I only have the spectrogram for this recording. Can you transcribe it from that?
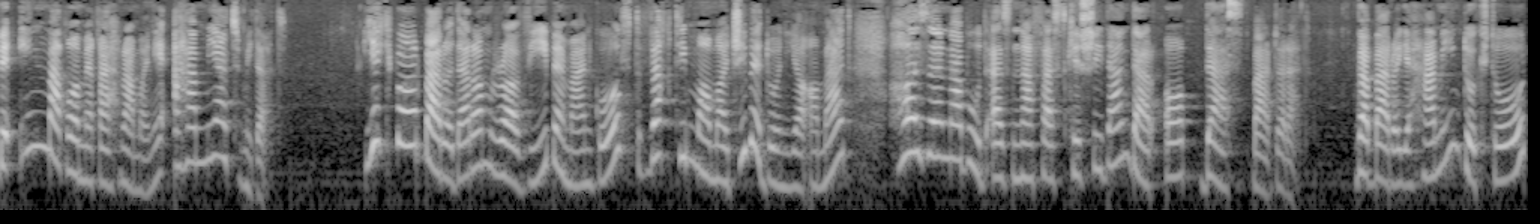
به این مقام قهرمانی اهمیت می‌داد. یک بار برادرم راوی به من گفت وقتی ماماجی به دنیا آمد حاضر نبود از نفس کشیدن در آب دست بردارد و برای همین دکتر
